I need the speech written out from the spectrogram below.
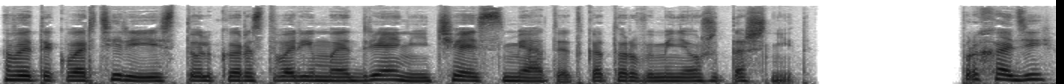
В этой квартире есть только растворимая дрянь и чай с мятой, от которого меня уже тошнит. Проходи».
